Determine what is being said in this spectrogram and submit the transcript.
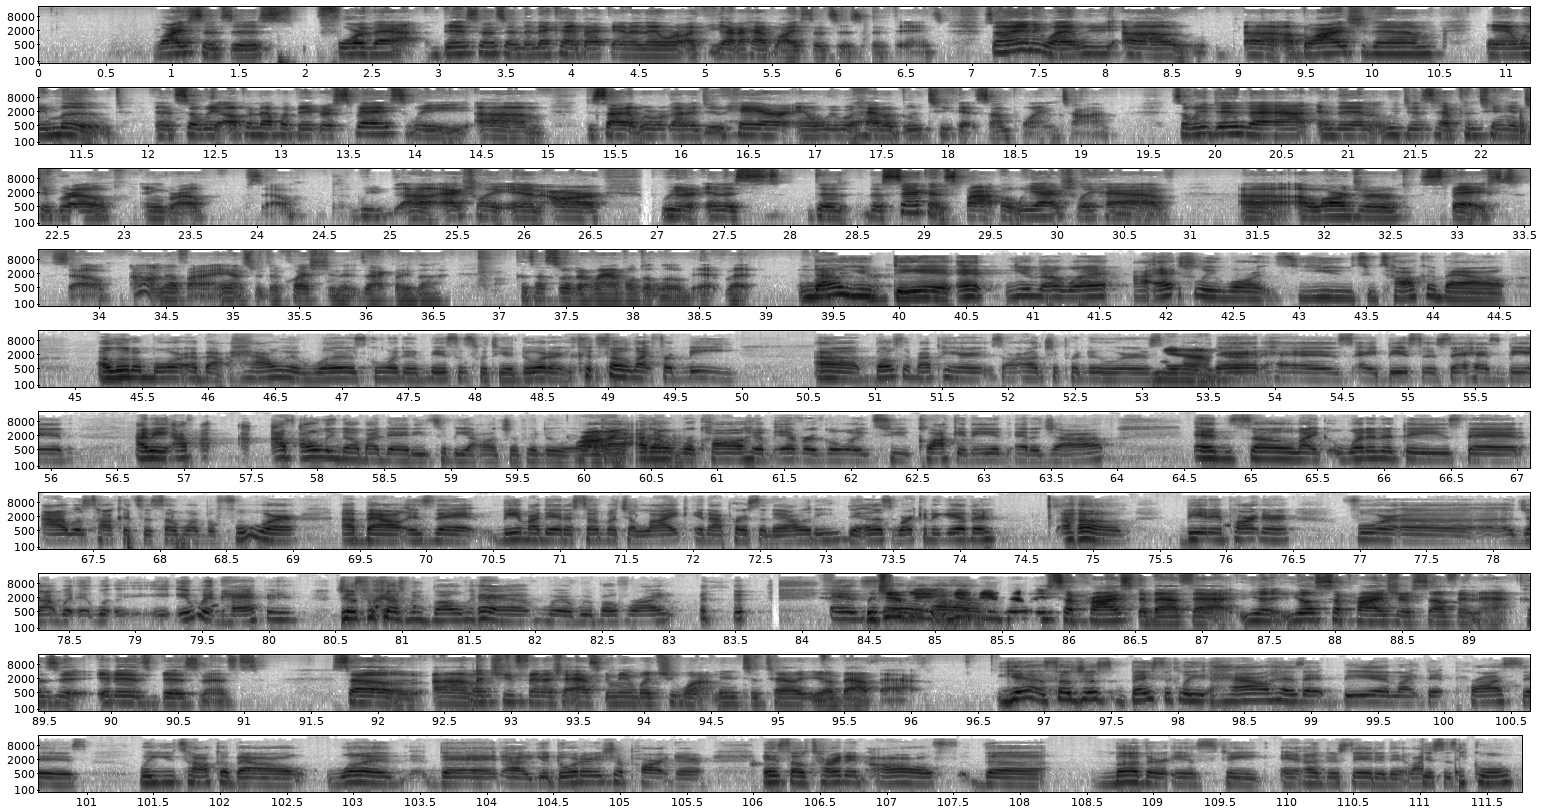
licenses for that business. And then they came back in and they were like you got to have licenses and things. So anyway we uh, uh, obliged them and we moved. And so we opened up a bigger space. We um, decided we were going to do hair and we would have a boutique at some point in time. So we did that, and then we just have continued to grow and grow. So we uh, actually in our we are in this the the second spot, but we actually have uh, a larger space. So I don't know if I answered the question exactly the because I sort of rambled a little bit, but no, you did. And you know what? I actually want you to talk about a little more about how it was going in business with your daughter. So, like for me, Uh, both of my parents are entrepreneurs. Yeah. My dad has a business that has been. I mean, I've I've only known my daddy to be an entrepreneur. Like I, I don't recall him ever going to clock it in at a job. And so, like, one of the things that I was talking to someone before about is that me and my dad are so much alike in our personality that us working together, um, being in partner for uh, a job, it, it, it wouldn't happen just because we both have where we're both right. and But so, you'll be um, you'll be really surprised about that. You you'll surprise yourself in that because it, it is business. So um, let you finish asking me what you want me to tell you about that. Yeah, so just basically, how has that been like that process when you talk about one that uh, your daughter is your partner, and so turning off the mother instinct and understanding that like this is equal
